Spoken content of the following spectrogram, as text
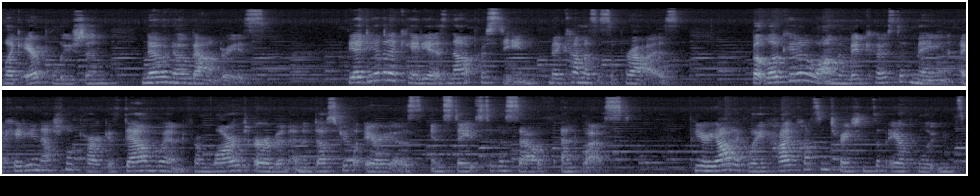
like air pollution, know no boundaries. The idea that Acadia is not pristine may come as a surprise, but located along the mid-coast of Maine, Acadia National Park is downwind from large urban and industrial areas in states to the south and west. Periodically, high concentrations of air pollutants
